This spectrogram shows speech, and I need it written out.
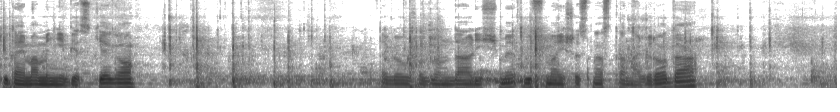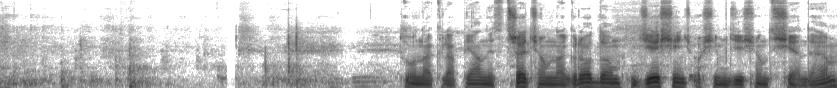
Tutaj mamy niebieskiego. Tego już oglądaliśmy. 8 i 16 nagroda. Tu nakrapiany z trzecią nagrodą 10,87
